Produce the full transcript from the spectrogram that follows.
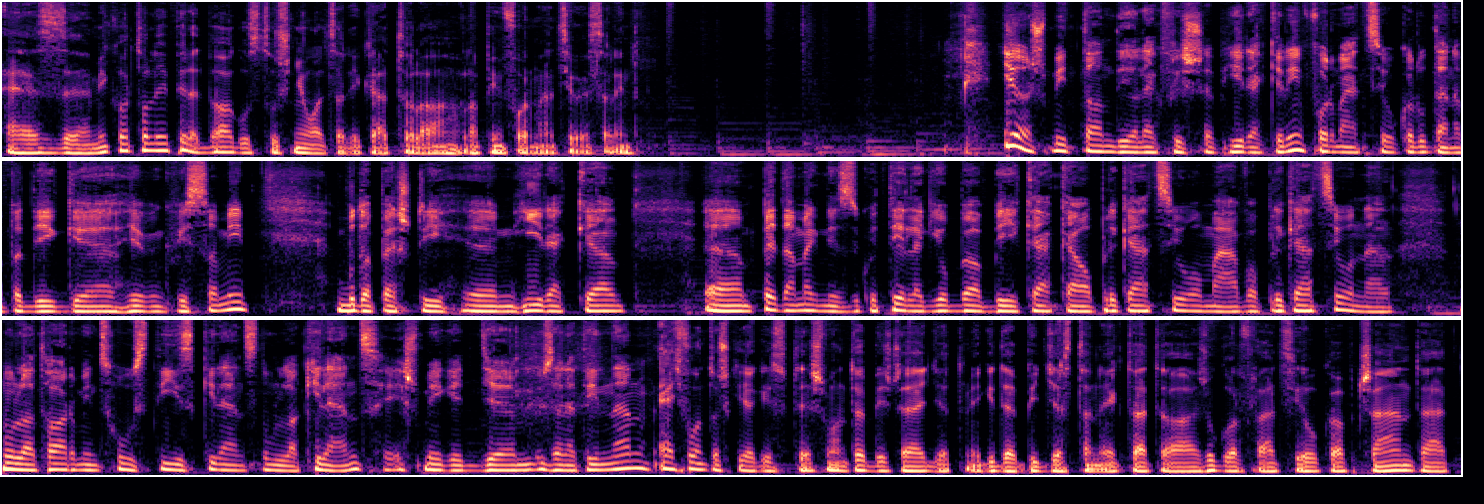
ez mikortól lép életbe? Augusztus 8-ától a lapinformációja szerint. Jön Schmidt Andi a legfrissebb hírekkel, információkkal, utána pedig eh, jövünk vissza mi budapesti eh, hírekkel. Eh, például megnézzük, hogy tényleg jobb a BKK applikáció, a MÁV applikációnál 0630 20 10 909, és még egy üzenet innen. Egy fontos kiegészítés van, több is, de egyet még ide bigyeztenék, tehát a zsugorfláció kapcsán, tehát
